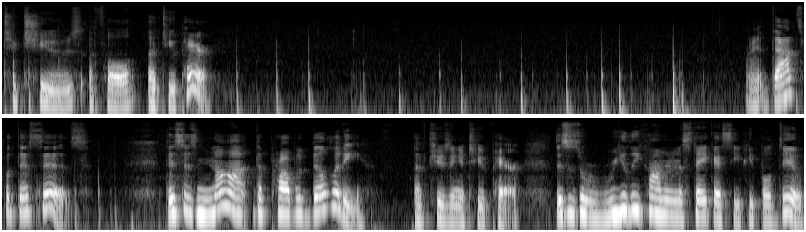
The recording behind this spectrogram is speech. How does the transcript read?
to choose a full a two pair. Right? That's what this is. This is not the probability of choosing a two pair. This is a really common mistake I see people do.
